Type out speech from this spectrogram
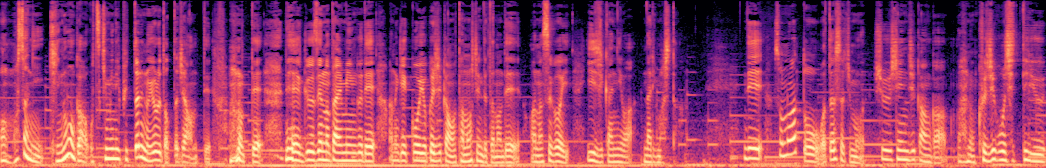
あまさに昨日がお月見にぴったりの夜だったじゃんって 思ってで偶然のタイミングであの月光浴時間を楽しんでたのであのすごいいい時間にはなりました。でその後私たちも就寝時間があの9時5時っていう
